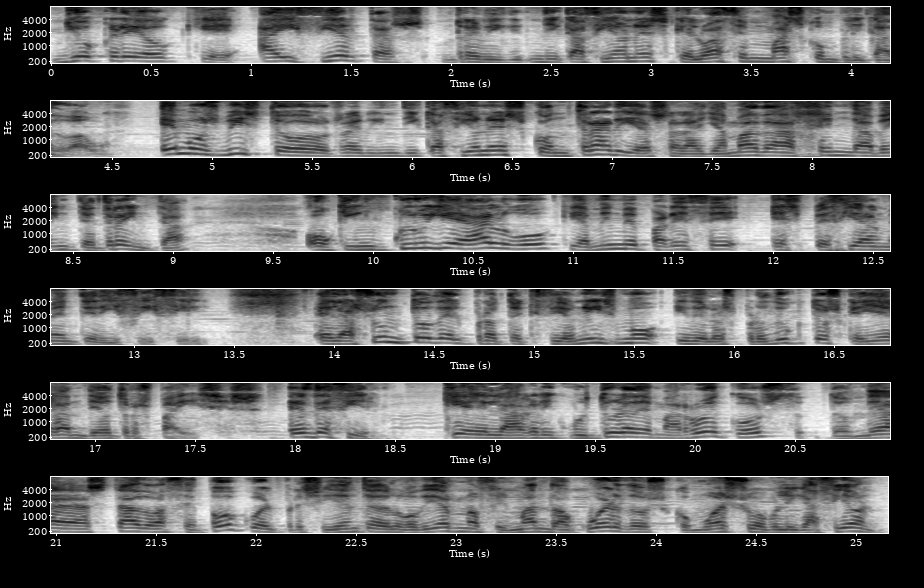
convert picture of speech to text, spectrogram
yo creo que hay ciertas reivindicaciones que lo hacen más complicado aún. Hemos visto reivindicaciones contrarias a la llamada Agenda 2030, o que incluye algo que a mí me parece especialmente difícil, el asunto del proteccionismo y de los productos que llegan de otros países. Es decir, que la agricultura de Marruecos, donde ha estado hace poco el presidente del gobierno firmando acuerdos, como es su obligación,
